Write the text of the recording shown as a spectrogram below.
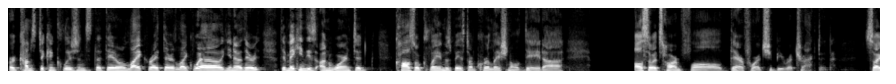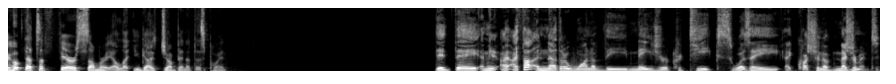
or comes to conclusions that they don't like right they're like well you know they're they're making these unwarranted causal claims based on correlational data also, it's harmful, therefore, it should be retracted. So I hope that's a fair summary. I'll let you guys jump in at this point. Did they? I mean, I, I, thought another one of the major critiques was a, a question of measurement,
